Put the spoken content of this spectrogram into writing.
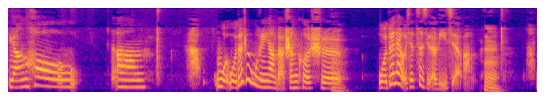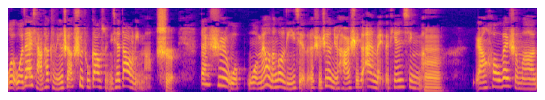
然后，嗯，我我对这个故事印象比较深刻是，嗯我对他有一些自己的理解了。嗯，我我在想，他肯定是要试图告诉你一些道理嘛。是，但是我我没有能够理解的是，这个女孩是一个爱美的天性嘛，嗯然后为什么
